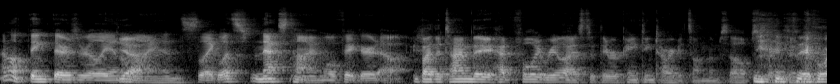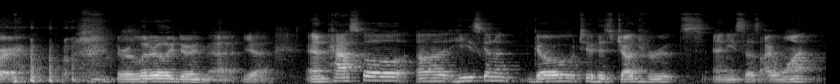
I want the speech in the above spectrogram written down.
I don't think there's really an Yeah. alliance like let's next time we'll figure it out By the time they had fully realized that they were painting targets on themselves, they were. they were literally doing that, yeah. And Paschal, uh, he's gonna go to his judge roots, and he says, "I want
